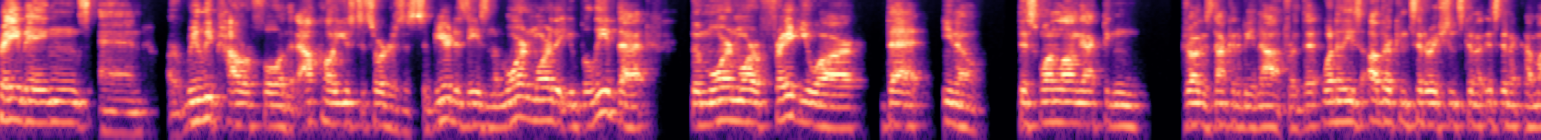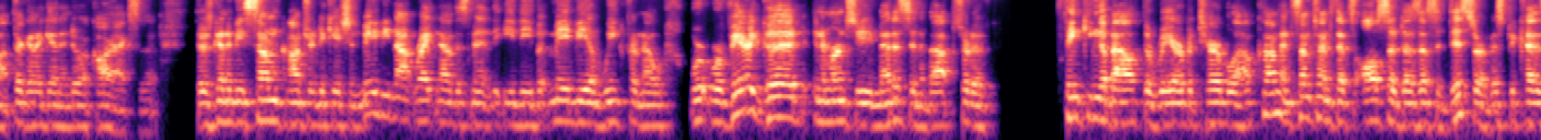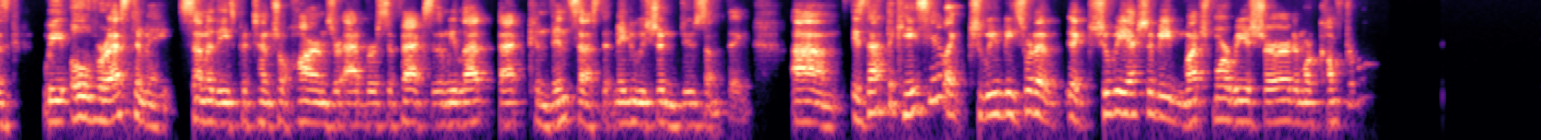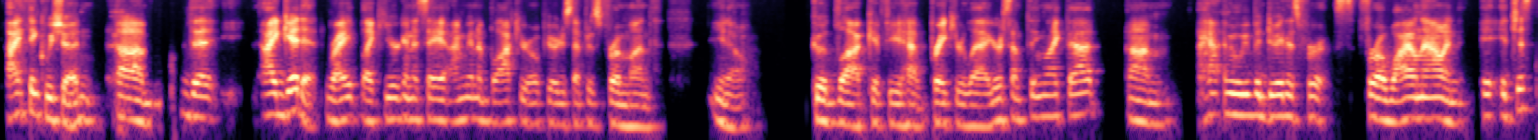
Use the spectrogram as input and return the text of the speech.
cravings and are really powerful and that alcohol use disorder is a severe disease. And the more and more that you believe that the more and more afraid you are that you know this one long acting drug is not going to be enough or that one of these other considerations gonna, is going to come up. They're going to get into a car accident. There's going to be some contraindication maybe not right now this minute in the ed but maybe a week from now. We're, we're very good in emergency medicine about sort of thinking about the rare but terrible outcome. And sometimes that's also does us a disservice because we overestimate some of these potential harms or adverse effects, and then we let that convince us that maybe we shouldn't do something. Um, is that the case here? Like, should we be sort of like, should we actually be much more reassured and more comfortable? I think we should. Um, the I get it, right? Like you're going to say, I'm going to block your opioid receptors for a month. You know, good luck if you have break your leg or something like that. Um, I, I mean, we've been doing this for for a while now, and it, it just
